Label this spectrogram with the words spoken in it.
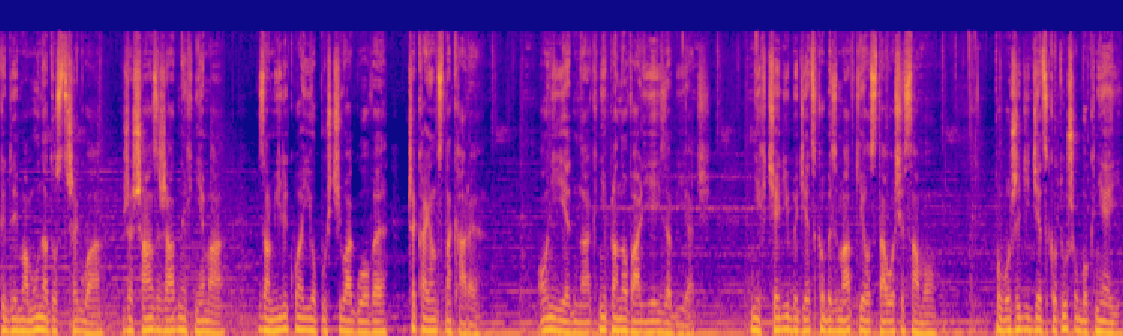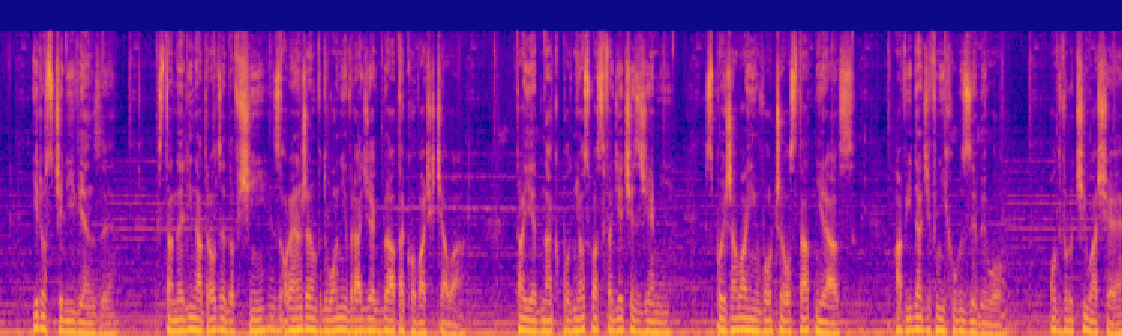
Gdy mamuna dostrzegła, że szans żadnych nie ma, zamilkła i opuściła głowę, czekając na karę. Oni jednak nie planowali jej zabijać. Nie chcieli, by dziecko bez matki ostało się samo. Położyli dziecko tuż obok niej i rozcięli więzy. Stanęli na drodze do wsi z orężem w dłoni w razie jakby atakować chciała. Ta jednak podniosła swe dziecię z ziemi, spojrzała im w oczy ostatni raz, a widać w nich łzy było. Odwróciła się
